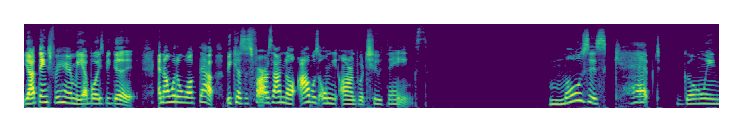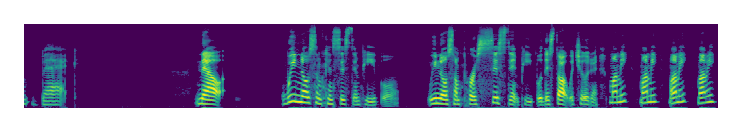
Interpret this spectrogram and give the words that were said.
y'all thanks for hearing me. Y'all boys be good. And I would have walked out because as far as I know, I was only armed with two things. Moses kept going back. Now, we know some consistent people. We know some persistent people. They start with children. Mommy, mommy, mommy, mommy,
